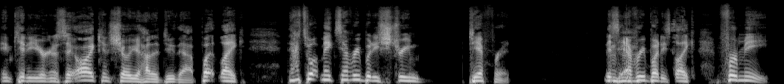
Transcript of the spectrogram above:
And Kitty you're going to say, "Oh, I can show you how to do that." But like that's what makes everybody's stream different is Mhm. everybody's like for me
